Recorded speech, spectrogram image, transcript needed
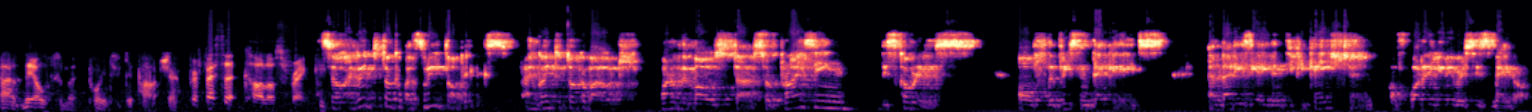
uh, the ultimate point of departure. Professor Carlos Frenk. So I'm going to talk about three topics. I'm going to talk about one of the most uh, surprising discoveries of the recent decades, and that is the identification of what a universe is made of.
